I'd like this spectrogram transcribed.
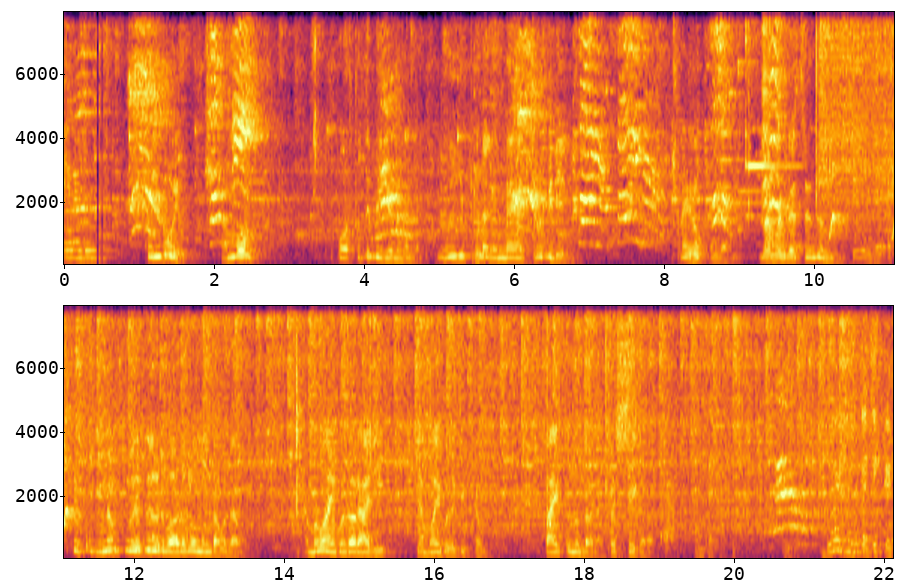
എങ്ങനെയുണ്ട് കൊണ്ടുപോയി. സംഭവം പുറത്തത്തെ ബിരിയാണി നല്ല വീട്ടിലുണ്ടാക്കുന്ന നാച്ചുറൽ ബിരിയാണി. അതിന് നോക്കൂല നമ്മൾ രസം തിന്നു. പിന്നെ ഒരു കേടുപാടുകളൊന്നും ഉണ്ടാവില്ല. നമ്മൾ വാങ്ങിക്കൊടുത്ത ഒരു അരി നമ്മൾ വാങ്ങിക്കൊടുത്ത ചിക്കൻ പായ്ക്കൊന്നും ഉണ്ടാവില്ല. ഫ്രഷ് ആയിക്കറ ചിക്കൻ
